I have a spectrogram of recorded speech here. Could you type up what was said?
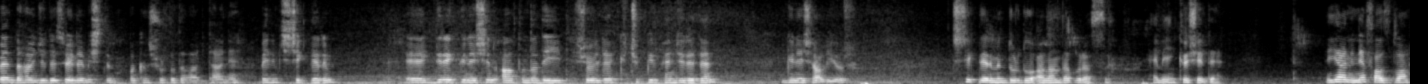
Ben daha önce de söylemiştim. Bakın şurada da var bir tane. Benim çiçeklerim e, direkt güneşin altında değil. Şöyle küçük bir pencereden güneş alıyor. Çiçeklerimin durduğu alanda burası. Hemen köşede. Yani ne fazla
